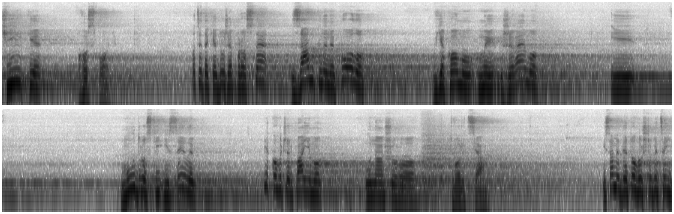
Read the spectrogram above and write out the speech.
тільки Господь. Оце таке дуже просте, замкнене коло, в якому ми живемо і мудрості і сили, якого черпаємо у нашого Творця. І саме для того, щоб цей,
